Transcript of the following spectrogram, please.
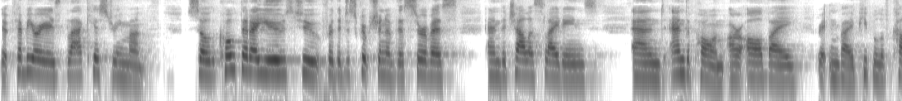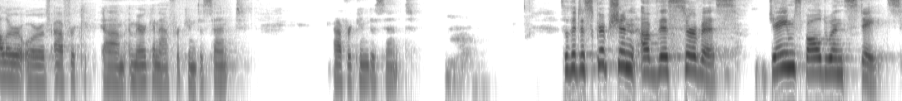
that February is Black History Month. So the quote that I used to for the description of this service and the chalice lightings and and the poem are all by written by people of color or of African um, American African descent. African descent. So the description of this service, James Baldwin states,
